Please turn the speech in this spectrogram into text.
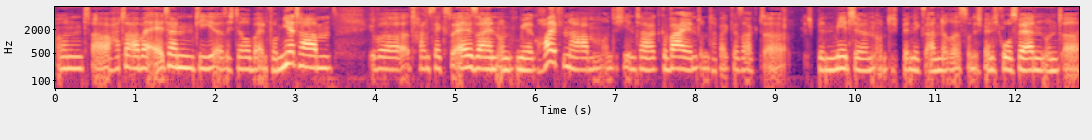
Und äh, hatte aber Eltern, die äh, sich darüber informiert haben über transsexuell sein und mir geholfen haben. Und ich jeden Tag geweint und habe halt gesagt, äh, ich bin ein Mädchen und ich bin nichts anderes und ich will nicht groß werden und äh,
